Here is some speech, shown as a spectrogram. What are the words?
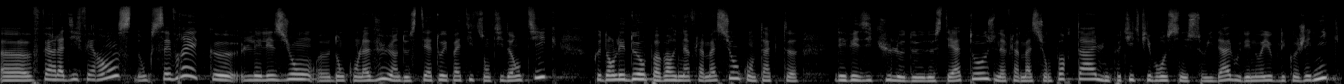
euh, faire la différence. Donc, c'est vrai que les lésions, euh, donc on l'a vu, hein, de stéatohépatite sont identiques, que dans les deux, on peut avoir une inflammation, contact des vésicules de, de stéatose, une inflammation portale, une petite fibrose sinusoïdale ou des noyaux glycogéniques.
